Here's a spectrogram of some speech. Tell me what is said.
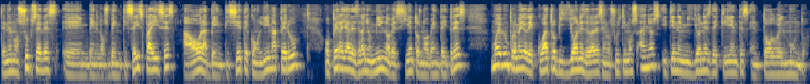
tenemos subsedes en los 26 países, ahora 27 con Lima, Perú, opera ya desde el año 1993, mueve un promedio de 4 billones de dólares en los últimos años y tiene millones de clientes en todo el mundo.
